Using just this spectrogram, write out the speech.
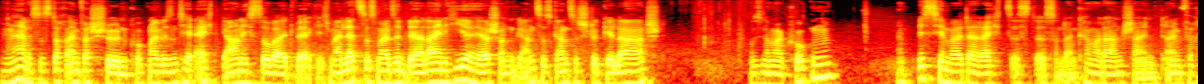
Ja, das ist doch einfach schön. Guck mal, wir sind hier echt gar nicht so weit weg. Ich meine, letztes Mal sind wir allein hierher schon ein ganzes, ganzes Stück gelatscht. Muss ich nochmal gucken. Ein bisschen weiter rechts ist es und dann kann man da anscheinend einfach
